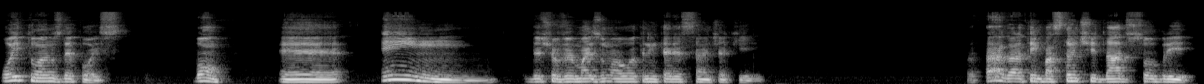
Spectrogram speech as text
oito anos depois. Bom, é, em. Deixa eu ver mais uma outra interessante aqui. Tá, agora tem bastante dados sobre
